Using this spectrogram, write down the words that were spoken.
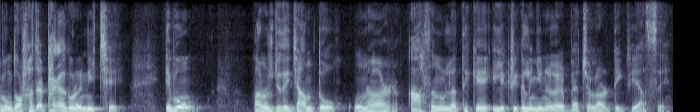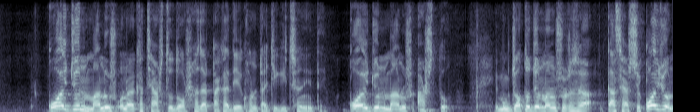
এবং দশ হাজার টাকা করে নিচ্ছে। এবং মানুষ যদি জানতো ওনার আহসানুল্লাহ থেকে ইলেকট্রিক্যাল ইঞ্জিনিয়ারের ব্যাচেলার ডিগ্রি আছে, কয়জন মানুষ ওনার কাছে আসতো দশ হাজার টাকা দিয়ে ঘন্টায় চিকিৎসা নিতে? কয়জন মানুষ আসতো? এবং যতজন মানুষ ওনার কাছে আসছে কয়জন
